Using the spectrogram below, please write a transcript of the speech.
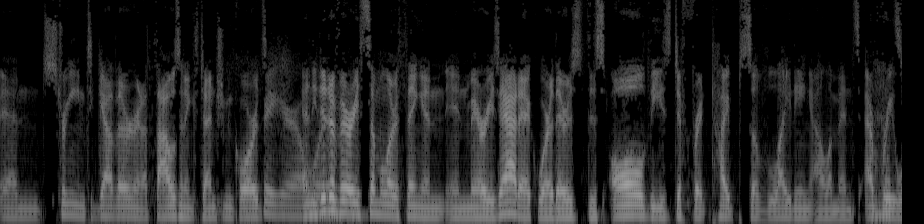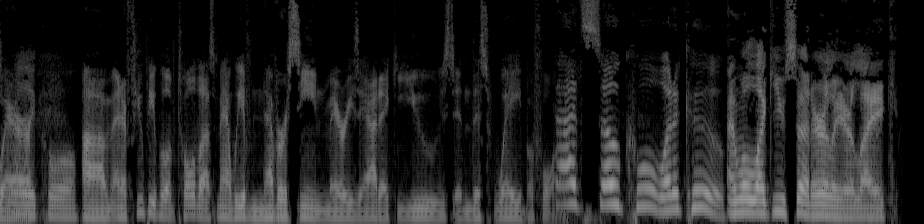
and stringing together in a thousand extension cords. Figure And he did a very similar thing in, in Mary's attic, where there's this all these different types of lighting elements everywhere. That's really cool. Um, and a few people have told us, man, we have never seen Mary's attic used in this way before. That's so cool. What a coup. And well, like you said earlier, like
